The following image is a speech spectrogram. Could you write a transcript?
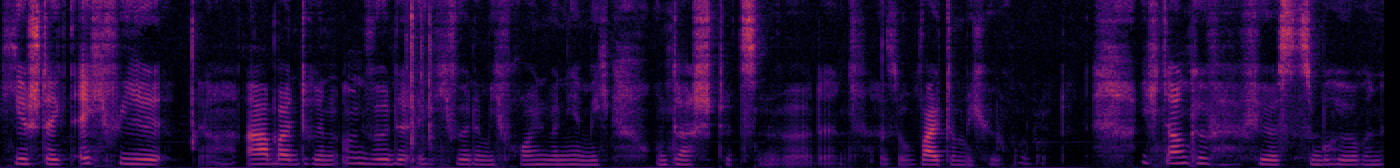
Hier steckt echt viel Arbeit drin und würde, ich würde mich freuen, wenn ihr mich unterstützen würdet. Also weiter mich hören würdet. Ich danke fürs Zuhören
